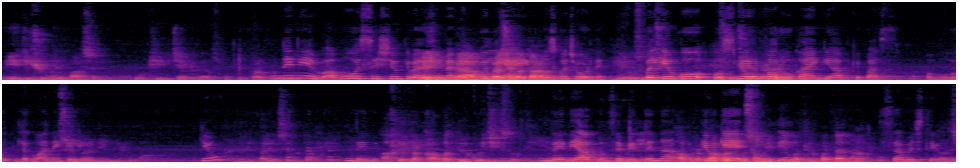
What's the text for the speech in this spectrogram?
ایک ایشو میرے پاس ہے وہ ٹھیک چل رہا ہے اس میں کوئی پرابلم نہیں نہیں اب وہ اس ایشو کی وجہ سے میں بالکل نہیں آئی اس۔ کو چھوڑ دیں۔ بلکہ وہ اس میں۔ فاروق آئیں گے آپ کے پاس وہ لگوانے ان کے لیے۔ نہیں ملوں گا کیوں؟ میں نے پہلے سے بتا دیا نہیں نہیں۔ آخر رقابت بھی کوئی چیز ہوتی ہے۔ نہیں نہیں آپ ان سے مل لینا آپ رقابت کیونکہ کو سمجھتی ہیں مطلب پتہ ہے نا آپ کو۔ سمجھتی ہوں۔ بس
